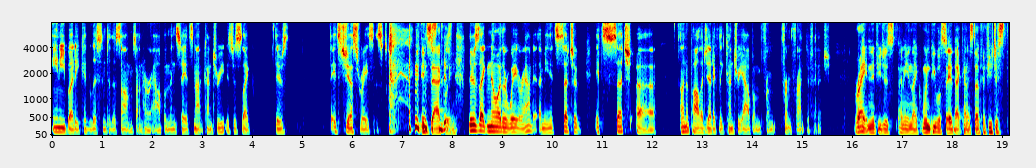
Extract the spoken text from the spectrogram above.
anybody could listen to the songs on her album and say it's not country. It's just like there's it's just racist. Exactly there's, there's like no other way around it. I mean, it's such a it's such a unapologetically country album from from front to finish. Right. And if you just, I mean, like when people say that kind of stuff, if you just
